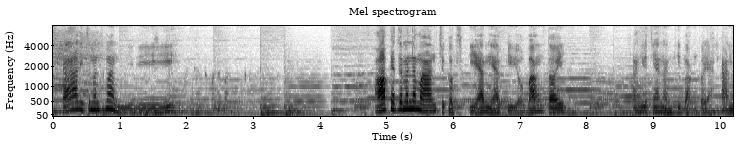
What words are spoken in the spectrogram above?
Sekali teman-teman. Widih. Oke teman-teman, cukup sekian ya video Bang Toy. Selanjutnya nanti Bang Toy akan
